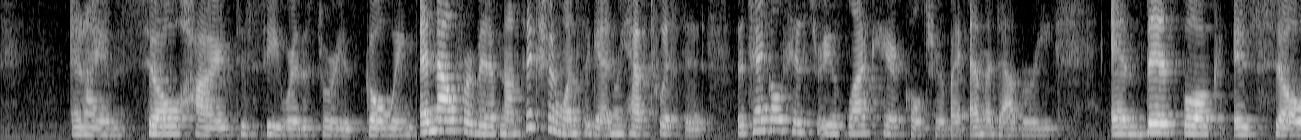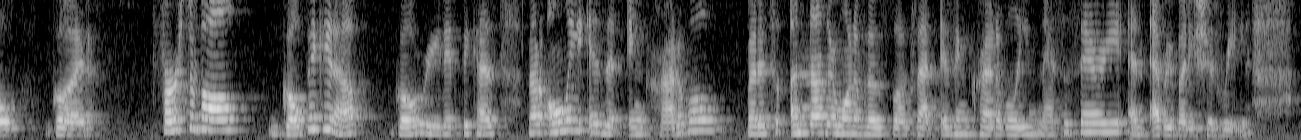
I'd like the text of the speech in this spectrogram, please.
and I am so hyped to see where the story is going. And now for a bit of nonfiction, once again, we have Twisted, The Tangled History of Black Hair Culture by Emma Dabiri. And this book is so good. First of all, go pick it up, go read it, because not only is it incredible, but it's another one of those books that is incredibly necessary and everybody should read.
